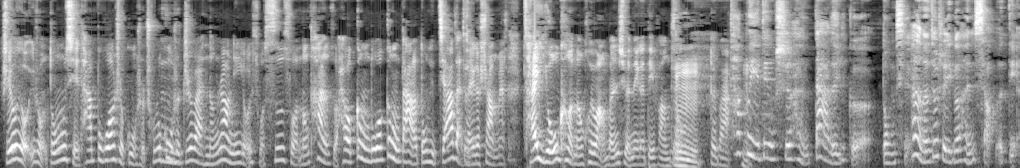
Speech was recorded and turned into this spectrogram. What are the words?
只有有一种东西，它不光是故事，除了故事之外，能让你有一所思索，能探索，还有更多更大的东西加载在这个上面，才有可能会往文学那个地方走，嗯，对吧？它不一定是很大的一个东西，它可能就是一个很小的点。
